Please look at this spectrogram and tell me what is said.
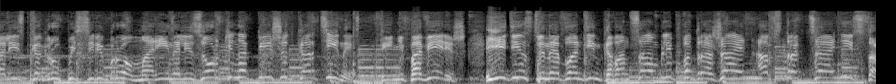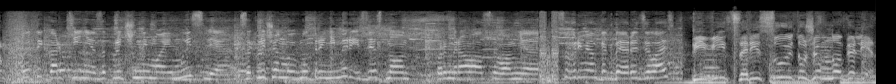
Солистка группы «Серебро» Марина Лизоркина пишет картины. Ты не поверишь, единственная блондинка в ансамбле подражает абстракционистам. В этой картине заключены мои мысли, заключен мой внутренний мир. Естественно, он формировался во мне со времен, когда я родилась. Певица рисует уже много лет,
